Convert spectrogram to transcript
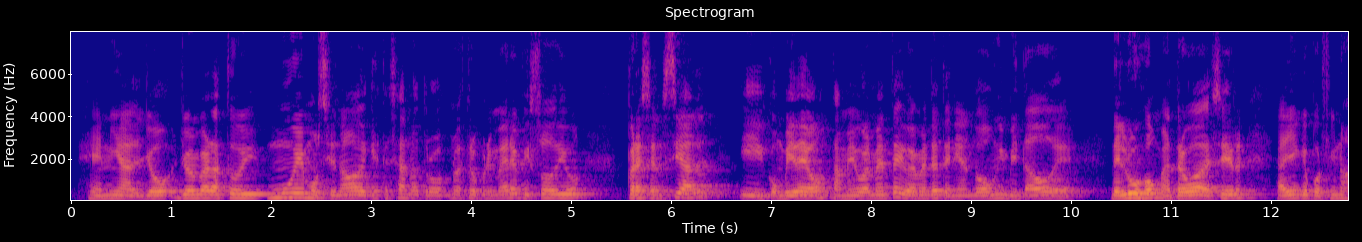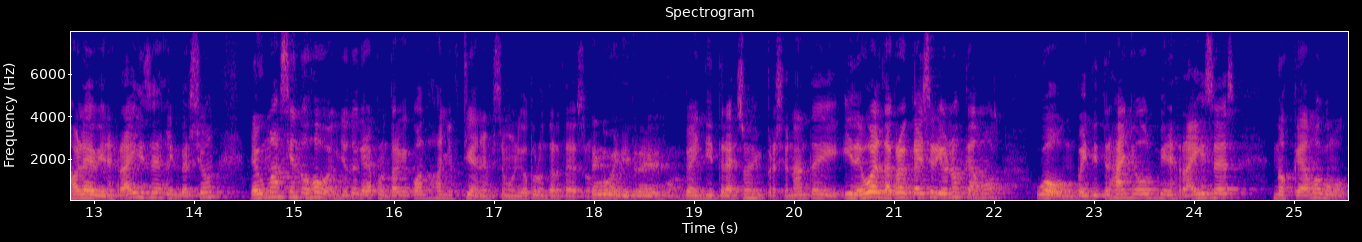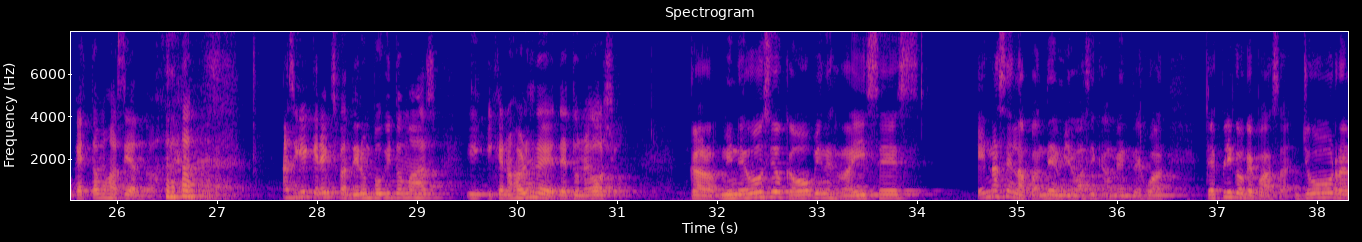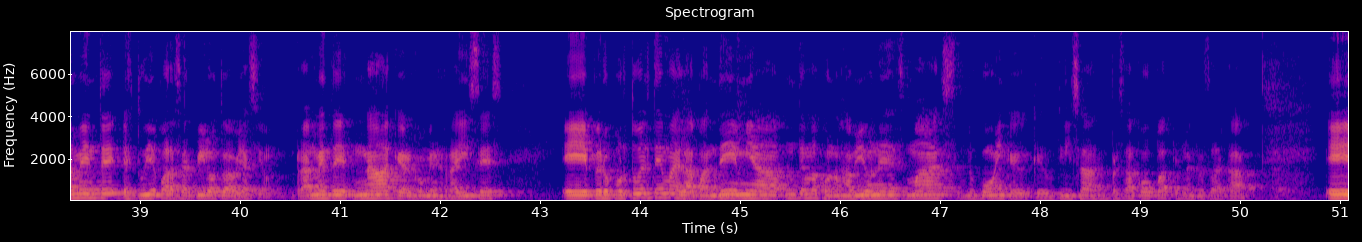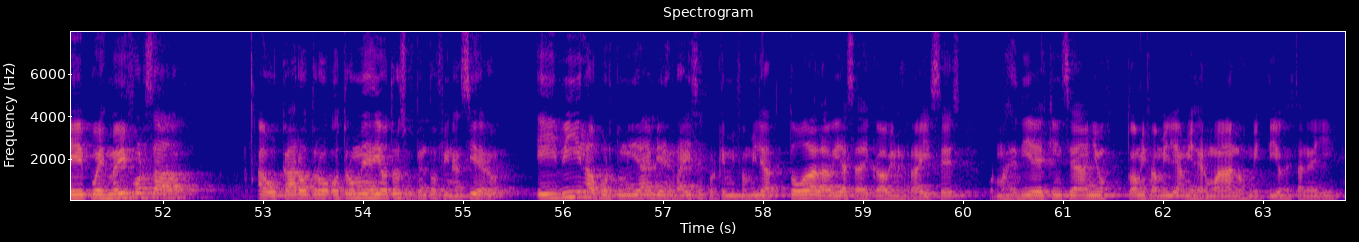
Genial, yo, yo en verdad estoy muy emocionado de que este sea nuestro, nuestro primer episodio presencial y con video también igualmente, y obviamente teniendo un invitado de, de lujo, me atrevo a decir, alguien que por fin nos hable de bienes raíces, la inversión, y aún más siendo joven. Yo te quería preguntar que cuántos años tienes, se me olvidó preguntarte eso. Tengo 23, Juan. 23, eso es impresionante, y, y de vuelta, creo que Kaiser y yo nos quedamos, wow, 23 años, bienes raíces, nos quedamos como, ¿qué estamos haciendo? Así que quería expandir un poquito más y, y que nos hables de, de tu negocio. Claro, mi negocio, Cabo Bienes Raíces, él nace en la pandemia, básicamente, Juan. Te explico qué pasa. Yo realmente estudié para ser piloto de aviación. Realmente nada que ver con mis raíces. Eh, pero por todo el tema de la pandemia, un tema con los aviones MAX, los Boeing que, que utiliza la empresa Copa, que es la empresa de acá, eh, pues me vi forzado a buscar otro, otro medio, otro sustento financiero. Y vi la oportunidad en bienes raíces porque mi familia toda la vida se ha dedicado a bienes raíces, por más de 10, 15 años, toda mi familia, mis hermanos, mis tíos están allí.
